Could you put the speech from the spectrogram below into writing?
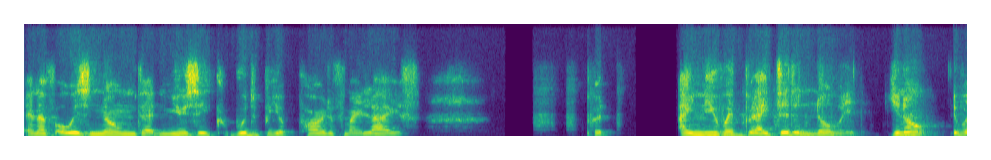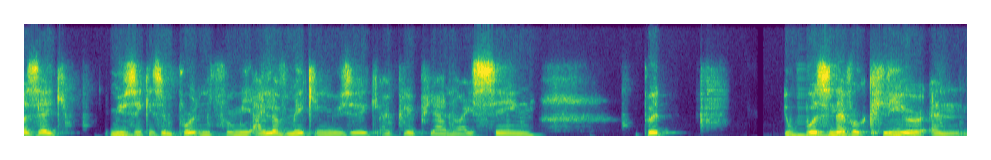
and I've always known that music would be a part of my life. But I knew it, but I didn't know it. You know, it was like music is important for me. I love making music. I play piano, I sing. But it was never clear. And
